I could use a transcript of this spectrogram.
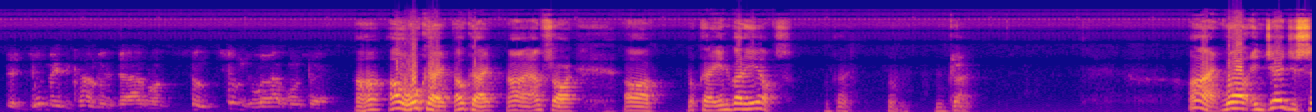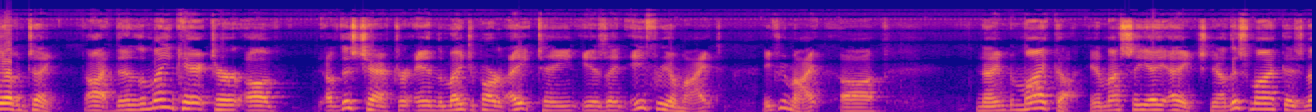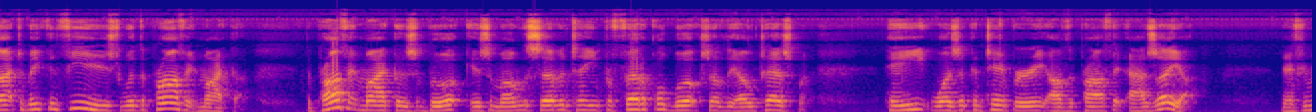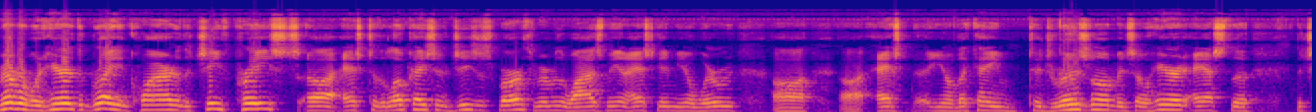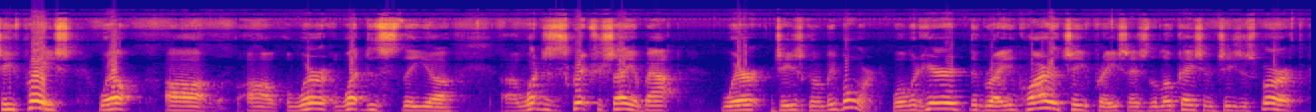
Jim made the comment that I want some some to what I want to say. Uh huh. Oh, okay. Okay. All right. I'm sorry. Uh, okay. Anybody else? Okay. Okay. All right. Well, in Judges 17. All right. Then the main character of of this chapter and the major part of 18 is an Ephraimite, Ephraimite, uh, named Micah, M-I-C-A-H. Now, this Micah is not to be confused with the prophet Micah. The prophet Micah's book is among the 17 prophetical books of the Old Testament. He was a contemporary of the prophet Isaiah. Now, if you remember when Herod the Great inquired of the chief priests uh, as to the location of Jesus' birth, remember the wise men asked him, you know, where, uh, uh, asked, you know, they came to Jerusalem, and so Herod asked the, the chief priest, well, uh, uh, where, what does the, uh, uh, what does the scripture say about where Jesus is going to be born? Well, when Herod the Great inquired of the chief priests as to the location of Jesus' birth,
